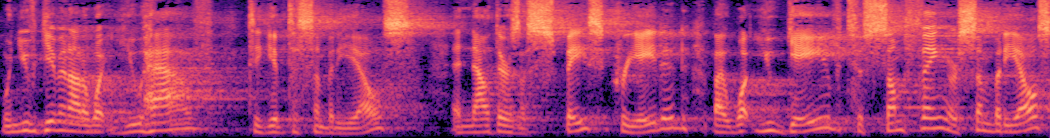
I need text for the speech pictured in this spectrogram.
When you've given out of what you have to give to somebody else, and now there's a space created by what you gave to something or somebody else,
